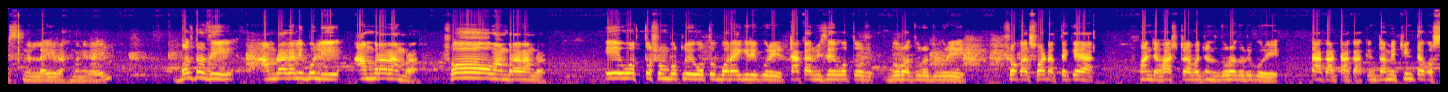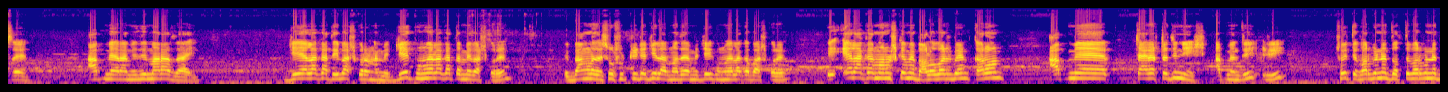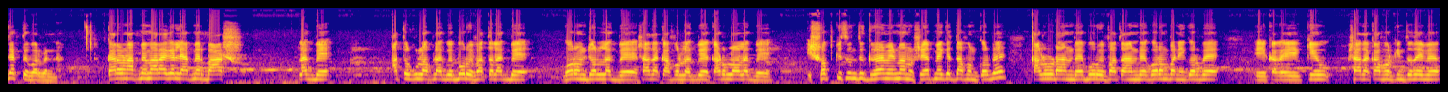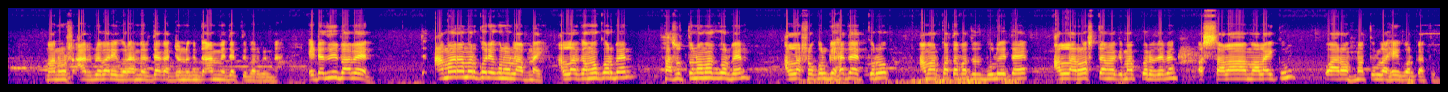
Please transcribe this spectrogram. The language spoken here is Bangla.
ইসমিল্লাহ রহমান রাহিম। বলতেছি, আমরা খালি বলি, আমরার আমরা। সব আমরার আমরা। এই অত সম্পদ লই অত বড়াইগিরি করি, টাকার বিষয়ে অত দৌড়াদৌড়ি করি। সকাল ছটার থেকে পাঁচটা পাঁচটা পর্যন্ত দৌড়াদৌড়ি করি। টাকা টাকা। কিন্তু আমি চিন্তা করছেন, আপনি আর আমি যদি মারা যাই, যে এলাকাতেই বাস করেন আমি যে কোনো এলাকাতে আপনি বাস করেন বাংলাদেশ চৌষট্টিটা জেলার মাঝে আমি যে কোনো এলাকা বাস করেন এই এলাকার মানুষকে আমি ভালোবাসবেন, কারণ আপনার চার একটা জিনিস আপনি যদি সইতে পারবেন না, ধরতে পারবেন না, দেখতে পারবেন না। কারণ আপনি মারা গেলে আপনার বাস লাগবে, আতর গোলাপ লাগবে বড়ই ভাতা লাগবে, গরম জল লাগবে, সাদা কাপড় লাগবে, কারুলা লাগবে। এই সব কিছু কিন্তু গ্রামের মানুষই আপনাকে দাফন করবে কালোটা আনবে বড়ই পাতা আনবে, গরম পানি করবে, এই এই কেউ সাদা কাপড় কিনতে দেবে, মানুষ আসবে বাড়ি ঘরে আমের দেখার জন্য কিন্তু আমি দেখতে পারবেন না। এটা যদি ভাবেন, আমার আমার করে কোনো লাভ নাই। আল্লাহর কামও করবেন ফাঁসত্ব নামাজ করবেন আল্লাহ সকলকে হেদায়ত করুক, আমার কথাবার্তা ভুল হইতে আল্লাহ রস্তে আমাকে মাফ করে দেবেন। আসসালামু আলাইকুম ওয়া রহমতুল্লাহি বরকাতুহ।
